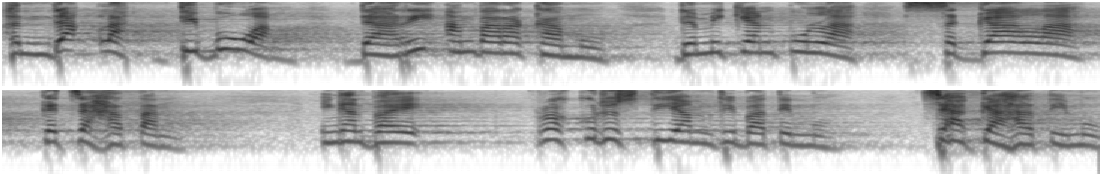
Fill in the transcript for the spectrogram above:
hendaklah dibuang dari antara kamu Demikian pula segala kejahatan. Ingat baik, roh kudus diam di batinmu. Jaga hatimu.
